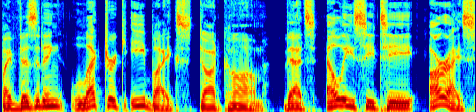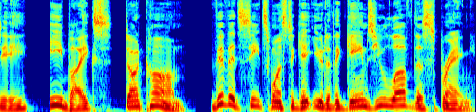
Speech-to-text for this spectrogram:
by visiting lectricebikes.com. That's L E C T R I C ebikes.com. Vivid Seats wants to get you to the games you love this spring.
